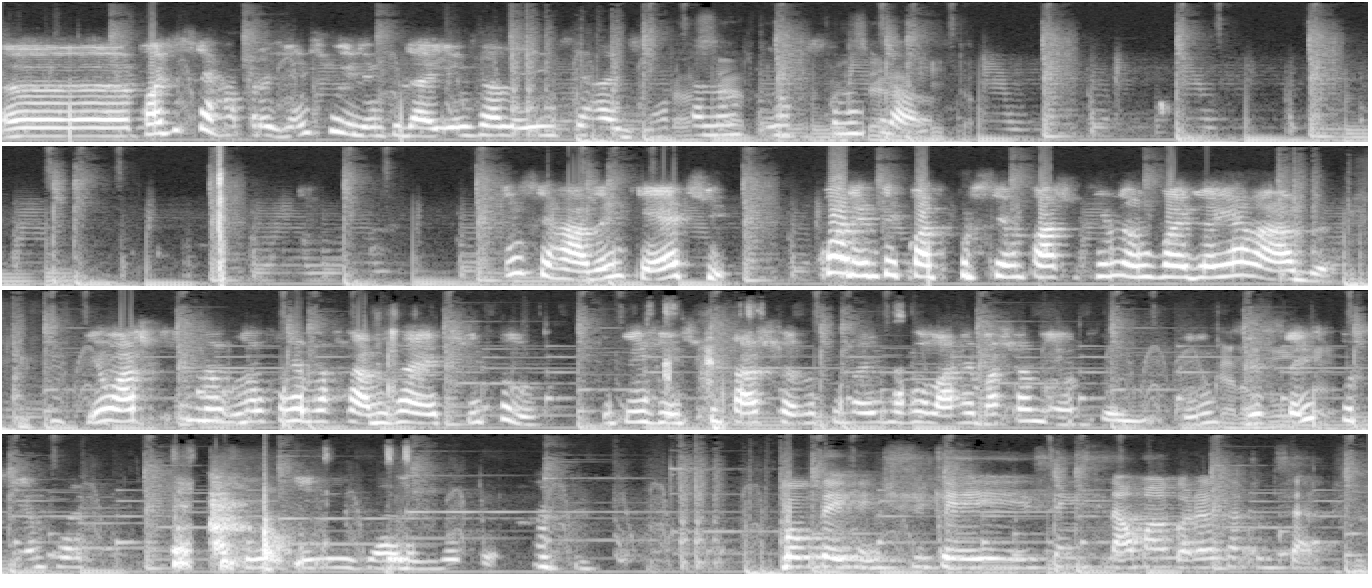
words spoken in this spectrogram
Ah, pode encerrar pra gente, William, que daí eu já leio encerradinha Tá pra não, não ficar aqui, então. Encerrada a enquete, 44% acha que não vai ganhar nada. Eu acho que não, não foi rebaixado já é título. E tem gente que tá achando que vai rolar rebaixamento aí. Tem Cara, 16% acho que já votou. Voltei, gente. Fiquei sem sinal, mas agora tá tudo certo.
